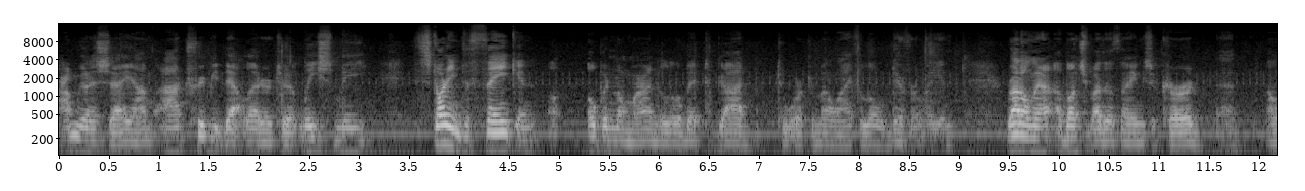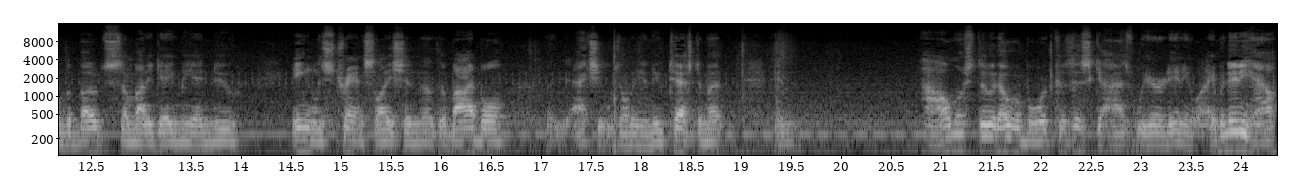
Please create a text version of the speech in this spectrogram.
I'm going to say, I'm, I attribute that letter to at least me starting to think and open my mind a little bit to God to work in my life a little differently. And right on that, a bunch of other things occurred. Uh, on the boats, somebody gave me a new English translation of the Bible. Actually, it was only a New Testament. And I almost threw it overboard because this guy's weird anyway. But anyhow,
